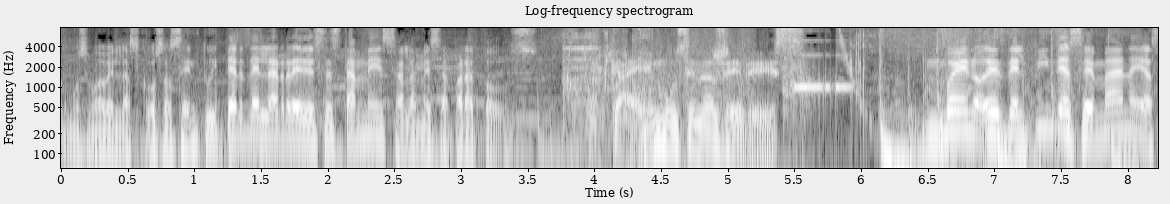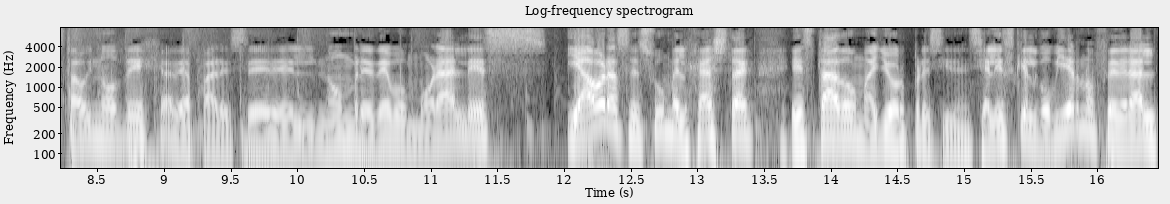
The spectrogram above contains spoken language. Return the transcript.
cómo se mueven las cosas en Twitter de las redes, esta mesa, la mesa para todos. Caemos en las redes. Bueno, desde el fin de semana y hasta hoy no deja de aparecer el nombre de Evo Morales. Y ahora se suma el hashtag Estado Mayor Presidencial. Y es que el gobierno federal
